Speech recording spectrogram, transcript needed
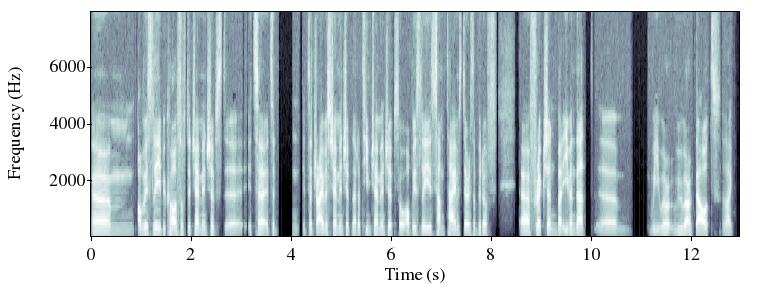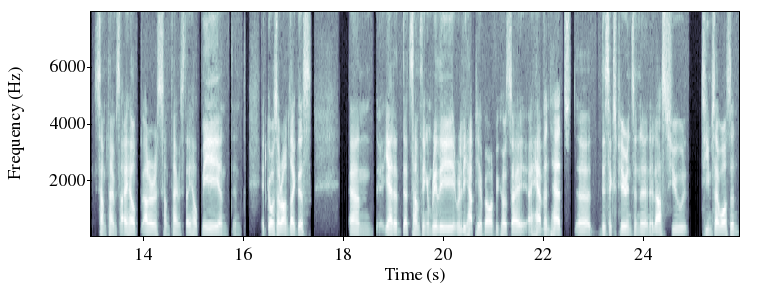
Um, obviously, because of the championships, the, it's a it's a it's a drivers championship, not a team championship. So obviously, sometimes there's a bit of uh, friction, but even that um, we were we worked out. Like sometimes I help others, sometimes they help me, and and it goes around like this. And yeah, that, that's something I'm really really happy about because I I haven't had uh, this experience in the, in the last few teams I was in.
